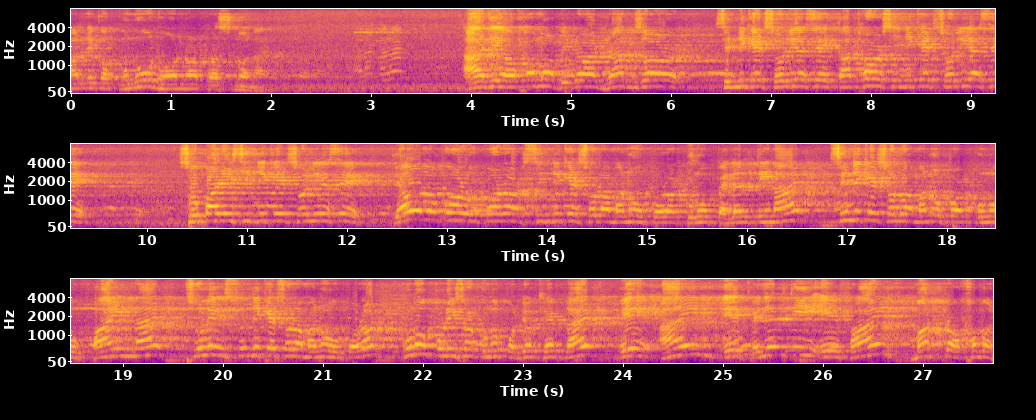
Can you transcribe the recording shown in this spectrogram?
মালিকক কোনো ধৰণৰ প্ৰশ্ন নাই। আজি অসমৰ ভিতৰত ড্ৰাগছৰ চিণ্ডিকেট চলি আছে, কাঠৰ চিণ্ডিকেট চলি আছে, চুপাৰী চিণ্ডিকেট চলি আছে। তেওঁলোকৰ ওপৰত চিণ্ডিকেট চলোৱা মানুহৰ ওপৰত কোনো পেনাল্টি নাই। চিণ্ডিকেট চলোৱা মানুহৰ ওপৰত কোনো ফাইন নাই। চলি চিণ্ডিকেট চলোৱা মানুহৰ ওপৰত কোনো পুলিচৰ কোনো পদক্ষেপ নাই। এই আইন এই পেনাল্টি এই ফাইন মাত্ৰ অসমৰ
